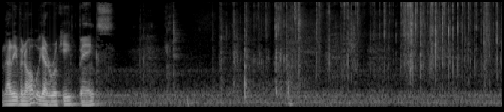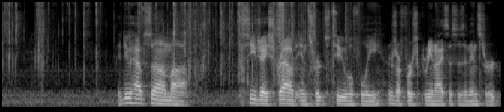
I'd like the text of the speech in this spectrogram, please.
Not even, oh, we got a rookie, Banks. They do have some uh, CJ Stroud inserts too, hopefully. There's our first green ice. This is an insert.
